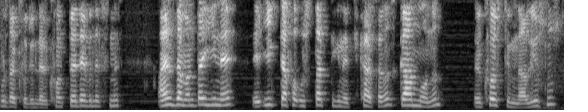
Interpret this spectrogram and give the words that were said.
burada ödülleri kontrol edebilirsiniz. Aynı zamanda yine e, ilk defa Üstad ligine çıkarsanız Gammo'nun e, kostümünü alıyorsunuz.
